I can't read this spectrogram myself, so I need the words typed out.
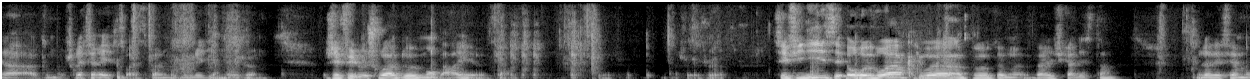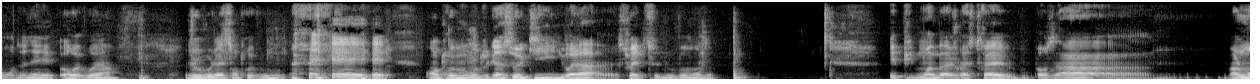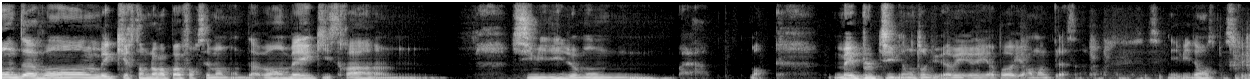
là, je préférais, c'est pas, le mot que je voulais dire, mais j'ai fait le choix de m'embarrer. Euh, c'est fini, c'est au revoir, tu vois, un peu comme Valérie Cardestin. Vous l'avez fait à un moment donné, au revoir. Je vous laisse entre vous. entre vous, en tout cas ceux qui, voilà, souhaitent ce nouveau monde. Et puis moi, bah, je resterai dans un dans le monde d'avant, mais qui ressemblera pas forcément au monde d'avant, mais qui sera un simili de monde, voilà, Bon. Mais plus petit, bien entendu. Ah il y, y aura moins de place. Hein. C'est une évidence, parce que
